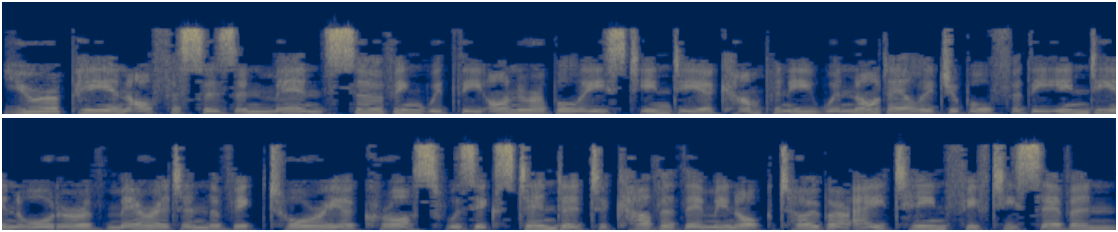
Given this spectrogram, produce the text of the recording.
European officers and men serving with the Honourable East India Company were not eligible for the Indian Order of Merit and the Victoria Cross was extended to cover them in October 1857.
